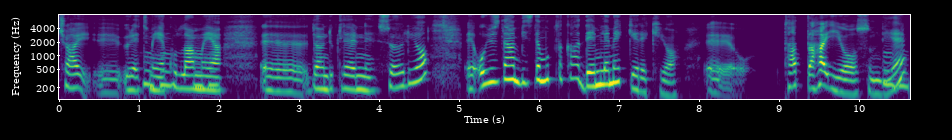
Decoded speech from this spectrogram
çay e, üretmeye, kullanmaya e, döndüklerini söylüyor. E, o yüzden bizde mutlaka demlemek gerekiyor. E, tat daha iyi olsun diye. Hı hı.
